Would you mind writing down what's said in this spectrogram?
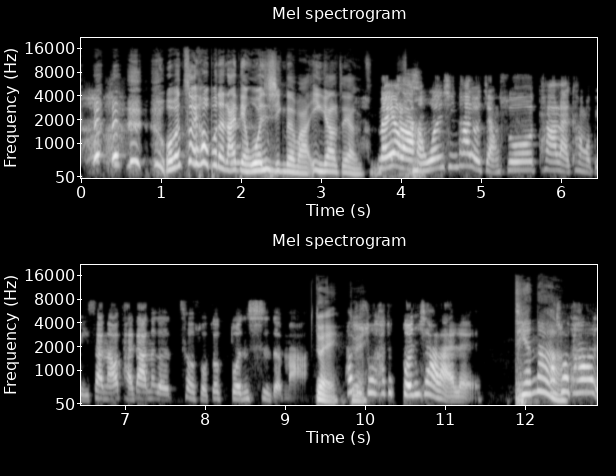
我们最后不能来点温馨的吗？硬要这样子？没有啦，很温馨。他有讲说他来看我比赛，然后台大那个厕所就蹲式的嘛，对，他就说他就蹲下来嘞。天哪，他说他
